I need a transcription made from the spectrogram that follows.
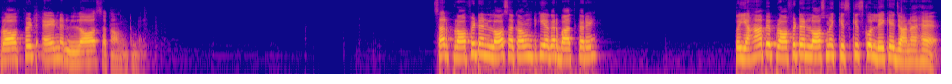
प्रॉफिट एंड लॉस अकाउंट में। Sir profit and loss account की अगर बात करें तो यहाँ पे प्रॉफिट एंड लॉस में किस किस को लेके जाना है?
